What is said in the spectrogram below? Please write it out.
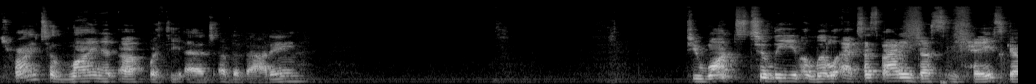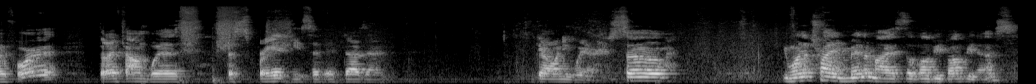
try to line it up with the edge of the batting. You want to leave a little excess batting just in case, go for it. But I found with the spray adhesive, it doesn't go anywhere. So you want to try and minimize the lumpy bumpiness.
